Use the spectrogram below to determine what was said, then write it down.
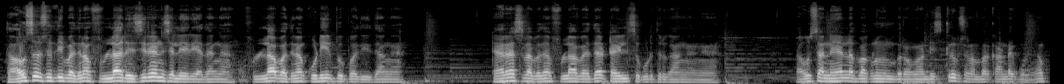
இந்த ஹவுஸை சுற்றி பார்த்தீங்கன்னா ஃபுல்லாக ரெசிடென்ஷியல் ஏரியா தாங்க. ஃபுல்லாக பார்த்தீங்கன்னா குடியிருப்பு பகுதி தாங்க. டெரஸில் பார்த்தீங்கன்னா ஃபுல்லாக வெதர் டைல்ஸ் கொடுத்துருக்காங்கங்க. ஹவுஸை நேரில் பார்க்கணும்னு விரும்புகிறவங்க டிஸ்கிரிப்ஷன் நம்பர் கான்டாக்ட் பண்ணுங்கள்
